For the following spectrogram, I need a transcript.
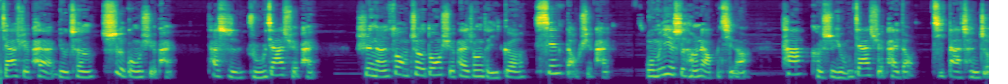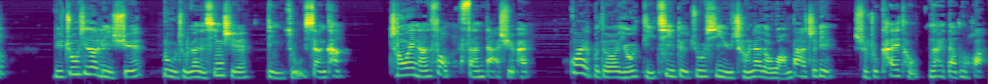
嘉学派又称世公学派，它是儒家学派，是南宋浙东学派中的一个先导学派。我们叶氏很了不起的，他可是永嘉学派的集大成者。与朱熹的理学、陆九渊的心学鼎足相抗，成为南宋三大学派。怪不得有底气对朱熹与陈亮的王霸之辩说出开头那一大段话。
